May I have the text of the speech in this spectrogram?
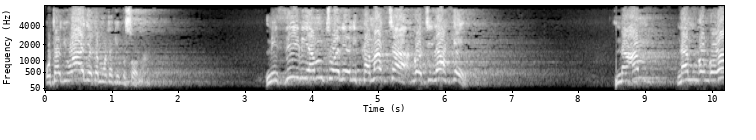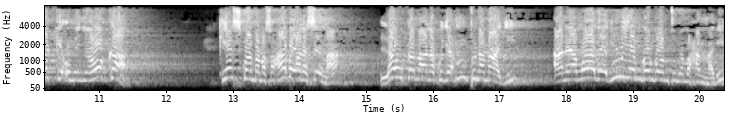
utajuaje kama utaki kusoma? Mithili ya mtu aliyelikamata goti lake. Naam na mgongo wake umenyooka. Kiasi kwamba masahaba wanasema lau kama anakuja mtu na maji anayamwaga juu ya mgongo wa mtume Muhammad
